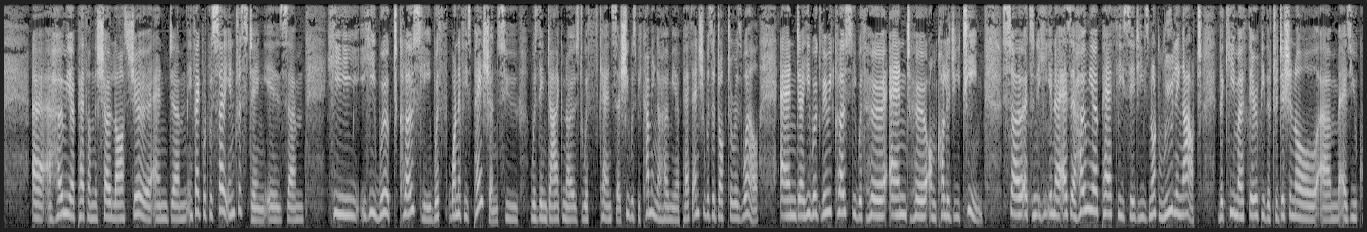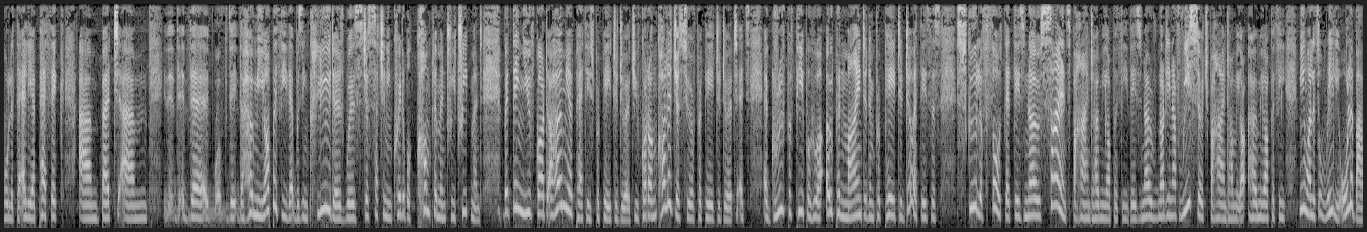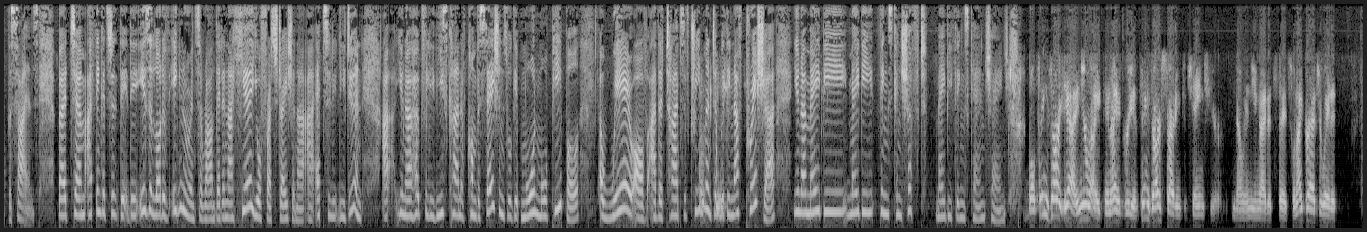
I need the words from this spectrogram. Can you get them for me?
a, a homeopath on the show last year, and um, in fact, what was so interesting is um, he he worked closely with one of his patients who was then diagnosed with cancer. She was becoming a homeopath, and she was a doctor as well, and uh, he worked very closely with her and her oncology team. So it's you know, as a homeopath, he said he's not ruling out the chemotherapy, the traditional, um, as you call it, the allopathic, um, but um, the, the the homeopathy that was included was just such an incredible complementary treatment. But then you've got a homeopath who's prepared to do it. You've got oncologists who are prepared to do it. It's a group of people who are open-minded and prepared to do it. There's this school of thought that there's no science behind homeopathy. There's no not enough research behind homeo- homeopathy. Meanwhile, it's all really all about the science. But um, I think it's just, there, there is a lot of ignorance around that, and I hear your frustration. I, I absolutely do, and I, you know, hopefully these kind of conversations will get more and more people aware of other types of treatment, and with enough pressure, you know, maybe maybe things can shift. Maybe things can change. Well, things are, yeah, and you're right, and I agree, and things are starting to change here, you know, in the United States. When I graduated,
